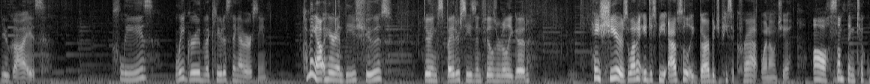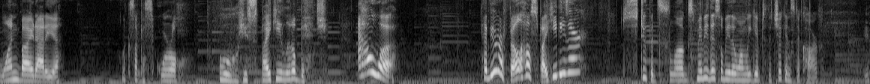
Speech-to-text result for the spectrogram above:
you guys. Please, we grew the cutest thing I've ever seen. Coming out here in these shoes during spider season feels really good. Hey Shears, why don't you just be absolutely garbage piece of crap, why don't you? Oh, something took one bite out of you. Looks like a squirrel. Oh, you spiky little bitch. Ow! Have you ever felt how spiky these are? Stupid slugs. Maybe this will be the one we give to the chickens to carve. Yeah,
